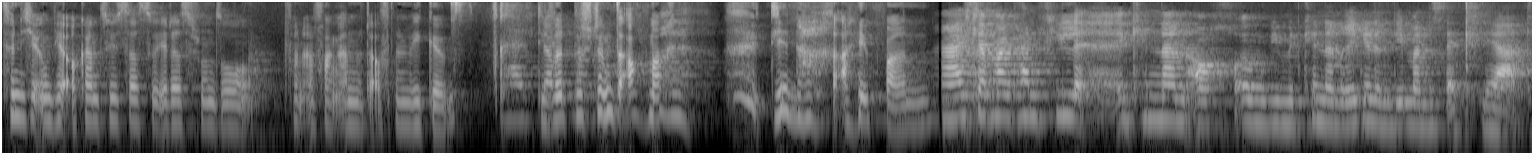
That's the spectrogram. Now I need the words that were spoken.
Finde ich irgendwie auch ganz süß, dass du ihr das schon so von Anfang an mit auf den Weg gibst. Ja, glaub, Die wird bestimmt auch mal dir nacheifern. Ja, ich glaube, man kann viele äh, Kindern auch irgendwie mit Kindern regeln, indem man das erklärt.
